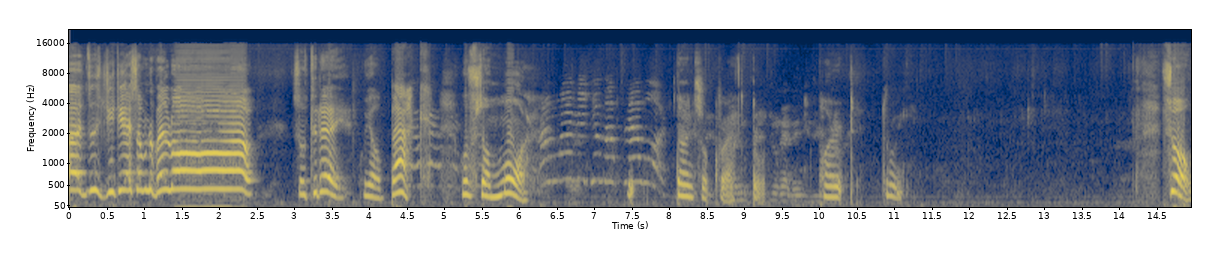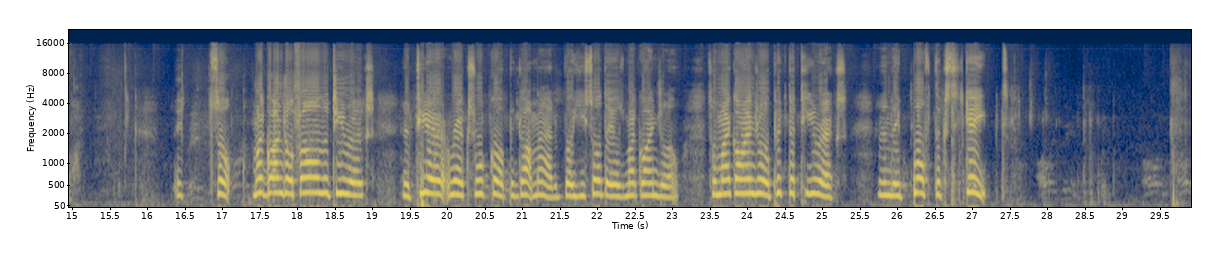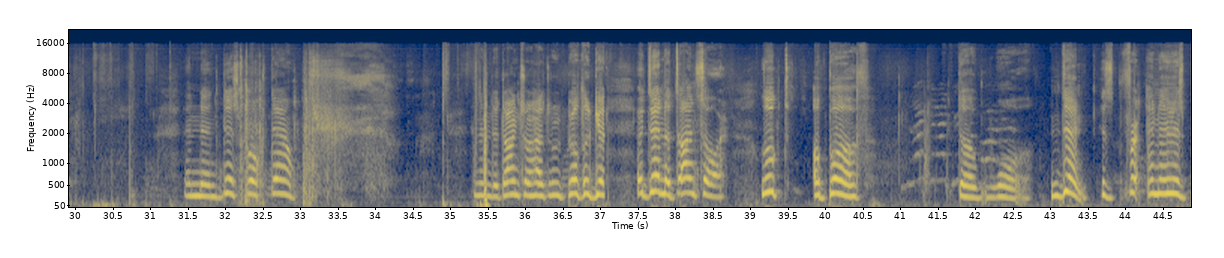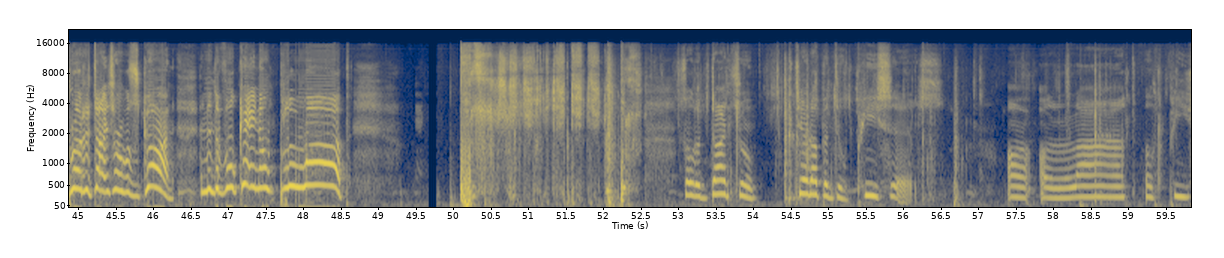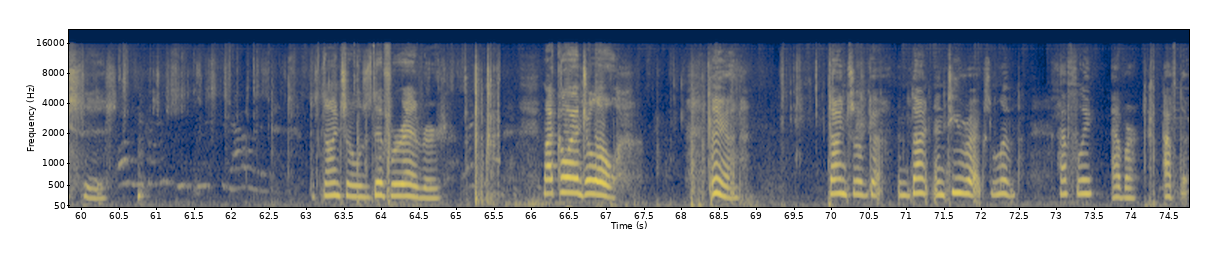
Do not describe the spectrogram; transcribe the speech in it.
This is GTA 7 available! So today, We are back with some more Dinosaur Craft Part 3. So, it, so Michelangelo fell on the T-Rex, and the T-Rex woke up and got mad, but he saw that it was Michelangelo. So Michelangelo picked the T-Rex, and they both escaped. And then this broke down. And then the dinosaur had to rebuild again. And then the dinosaur looked above the wall. And then his fr- and then his brother dinosaur was gone. And then the volcano blew up. So the dinosaur teared up into pieces. Uh, a lot of pieces. The dinosaur was there forever. Michelangelo and dinosaur and, di- and T-Rex lived happily ever after.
